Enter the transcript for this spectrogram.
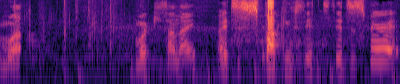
Moi? Moi qui s'en aille? It's a fucking. It's it's a spirit.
